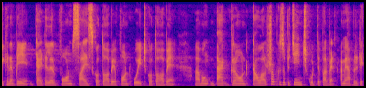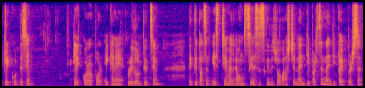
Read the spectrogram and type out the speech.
এখানে আপনি টাইটেলের ফন্ট সাইজ কত হবে ফন্ট ওয়েট কত হবে এবং ব্যাকগ্রাউন্ড কালার সব কিছু চেঞ্জ করতে পারবেন। আমি আপডেটে ক্লিক করতেছি। ক্লিক করার পর এখানে রিলোড দিচ্ছি। দেখতে পাচ্ছেন এস এবং সিএসএস কিন্তু চলে আসছে। Ninety percent ninety five percent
